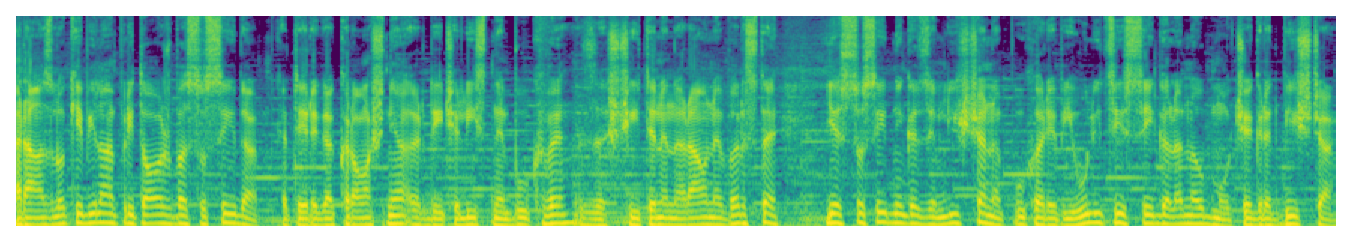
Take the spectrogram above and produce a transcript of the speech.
Razlog je bila pritožba soseda, katerega krošnja rdeče listne bukve, zaščitene naravne vrste, je z sosednjega zemljišča na Puharjevi ulici segala na območje gradbišča.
